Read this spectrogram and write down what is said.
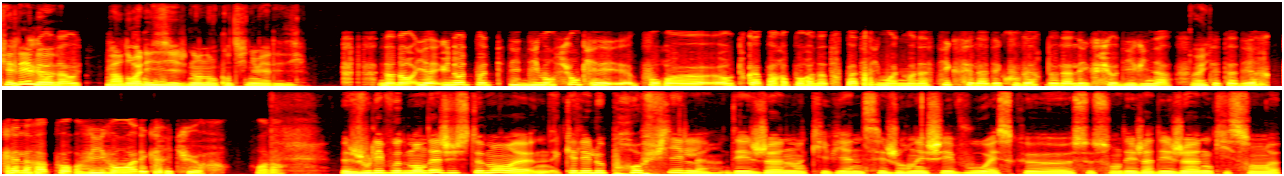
Quel est le... Pardon, allez-y. Non, non, continuez, allez-y. Non, non, il y a une autre petite dimension qui est, pour, euh, en tout cas par rapport à notre patrimoine monastique, c'est la découverte de la Lectio Divina, c'est-à-dire quel rapport vivant à l'écriture Je voulais vous demander justement euh, quel est le profil des jeunes qui viennent séjourner chez vous? Est-ce que ce sont déjà des jeunes euh,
